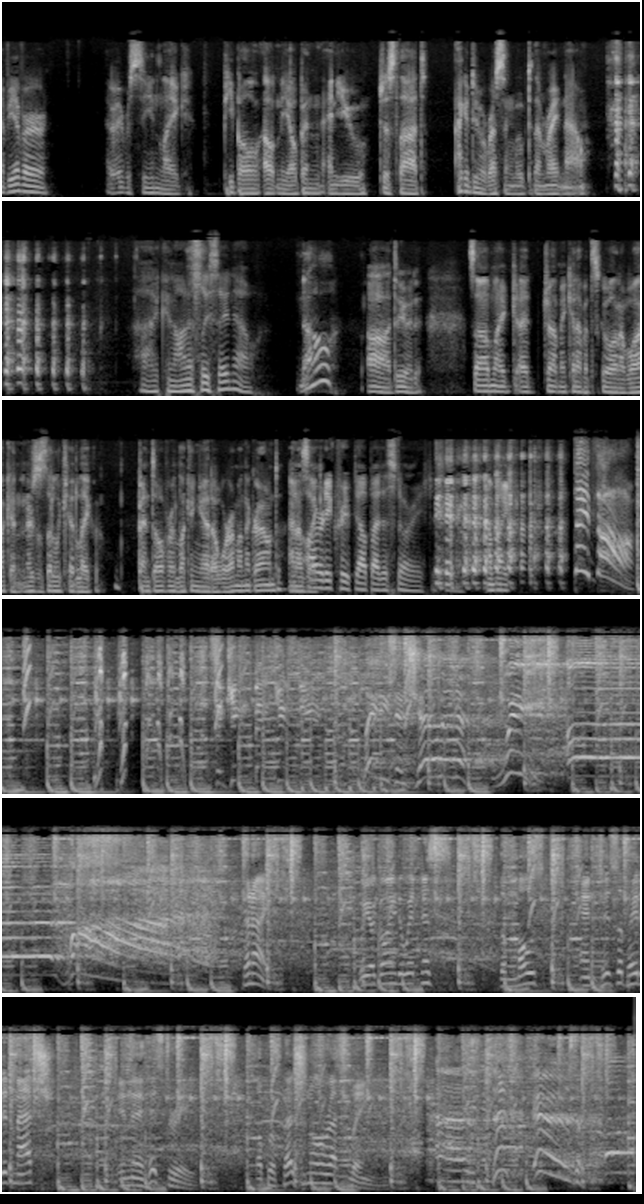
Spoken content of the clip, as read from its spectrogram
Have you ever have you ever seen like people out in the open and you just thought I could do a wrestling move to them right now? I can honestly say no. No? Oh, dude. So I'm like, I drop my kid off at school and I'm walking, and there's this little kid like bent over looking at a worm on the ground, and I was like, Already creeped out by the story. Just saying. I'm like, gentlemen, we are live! Tonight, we are going to witness the most anticipated match in the history of professional wrestling. And this is the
